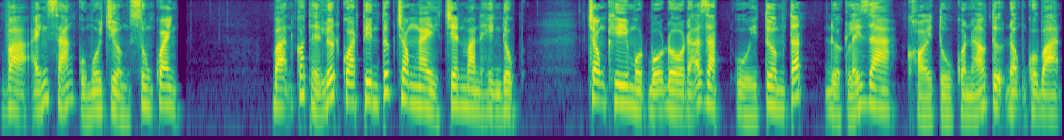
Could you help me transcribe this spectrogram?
và ánh sáng của môi trường xung quanh. Bạn có thể lướt qua tin tức trong ngày trên màn hình đục, trong khi một bộ đồ đã giặt ủi tươm tất được lấy ra khỏi tủ quần áo tự động của bạn,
